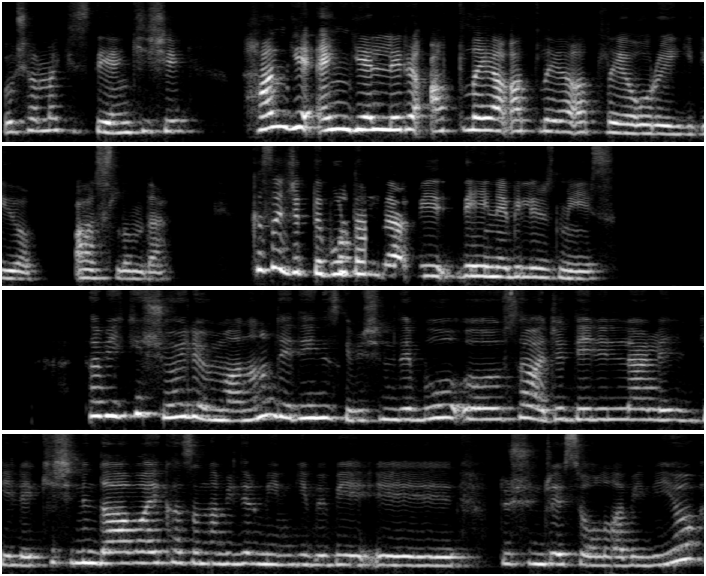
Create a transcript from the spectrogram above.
boşanmak isteyen kişi hangi engelleri atlaya atlaya atlaya oraya gidiyor aslında. Kısacık da buradan da bir değinebilir miyiz? Tabii ki şöyle Ümmü Hanım dediğiniz gibi şimdi bu e, sadece delillerle ilgili kişinin davayı kazanabilir miyim gibi bir e, düşüncesi olabiliyor.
